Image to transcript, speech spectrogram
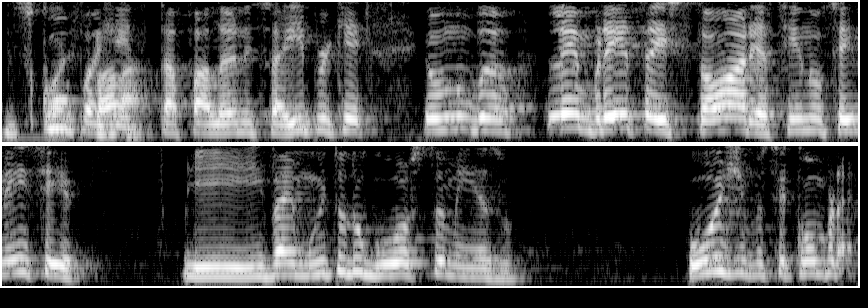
Desculpa, gente, tá falando isso aí, porque eu não lembrei dessa história, assim, não sei nem se. E vai muito do gosto mesmo. Hoje você compra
